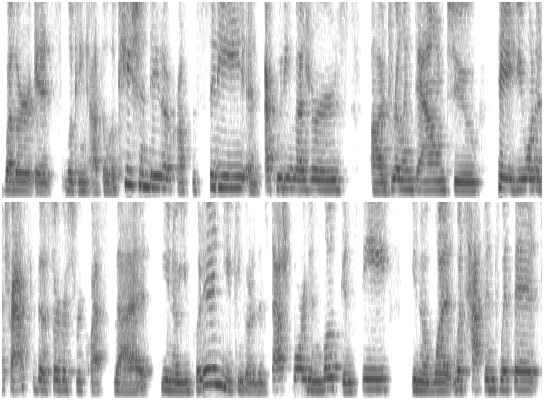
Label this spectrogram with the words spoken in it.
whether it's looking at the location data across the city and equity measures, uh, drilling down to hey do you want to track the service requests that you know you put in? You can go to this dashboard and look and see you know what what's happened with it.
